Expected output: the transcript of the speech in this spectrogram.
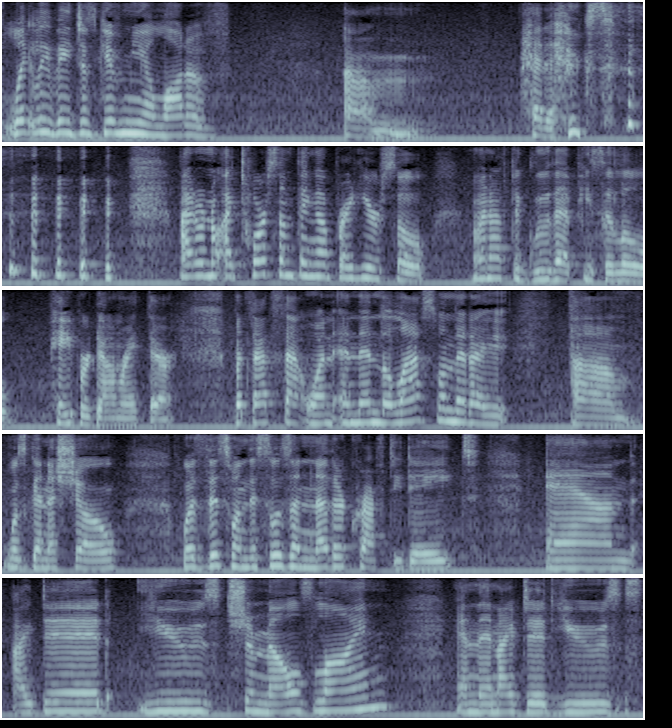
lately they just give me a lot of um, headaches. I don't know. I tore something up right here, so I'm going to have to glue that piece of little paper down right there. But that's that one. And then the last one that I um, was going to show was this one. This was another crafty date. And I did use Chamel's line. And then I did use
